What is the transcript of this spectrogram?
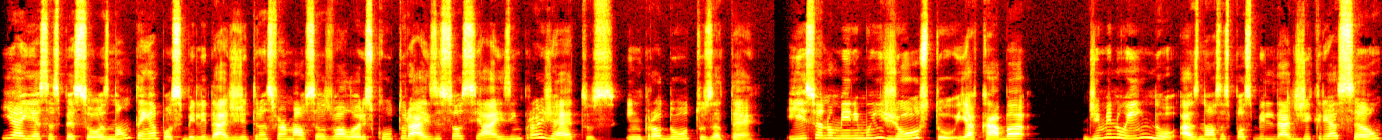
E aí essas pessoas não têm a possibilidade de transformar os seus valores culturais e sociais em projetos, em produtos até. E isso é no mínimo injusto e acaba diminuindo as nossas possibilidades de criação.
